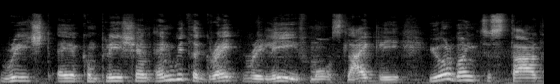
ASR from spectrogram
reached a completion, and with a great relief, most likely, you are going to start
